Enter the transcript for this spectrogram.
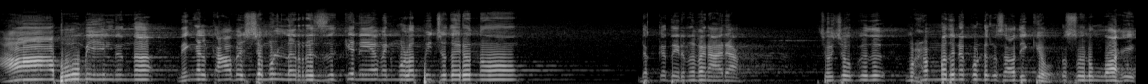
ആ ഭൂമിയിൽ നിന്ന് നിങ്ങൾക്ക് ആവശ്യമുള്ള റിസുക്കിനെ അവൻ മുളപ്പിച്ചു തരുന്നു. ഇതൊക്കെ തരുന്നവൻ ആരാ? ചോദിച്ചു നോക്കൂ ഇത് മുഹമ്മദിനെ കൊണ്ട് സാധിക്കോ? റസൂലുള്ളാഹി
